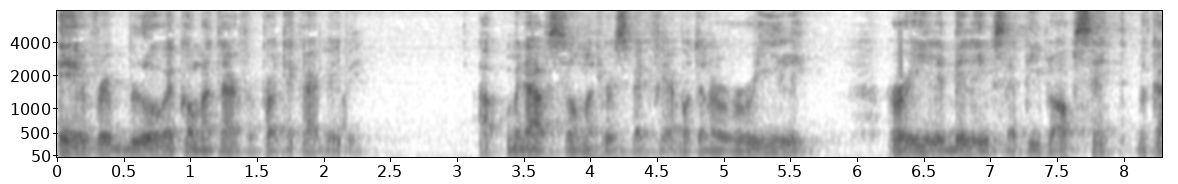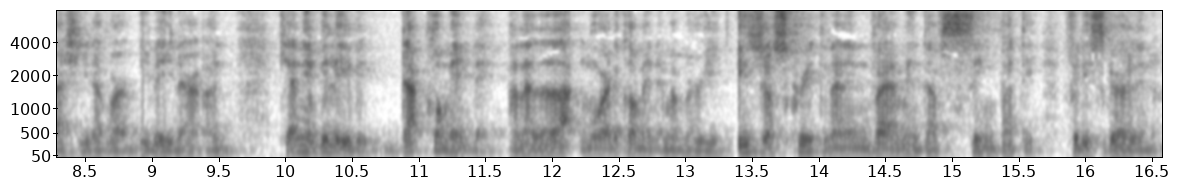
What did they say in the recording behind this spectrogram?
every blow that come at her to protect her baby. Uh, I would have so much respect for her, but I really, really believes that people are upset because she'd have her baby in her hand. Can you believe it? That comment there, and a lot more of the comment them I read, is just creating an environment of sympathy for this girl, you know.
